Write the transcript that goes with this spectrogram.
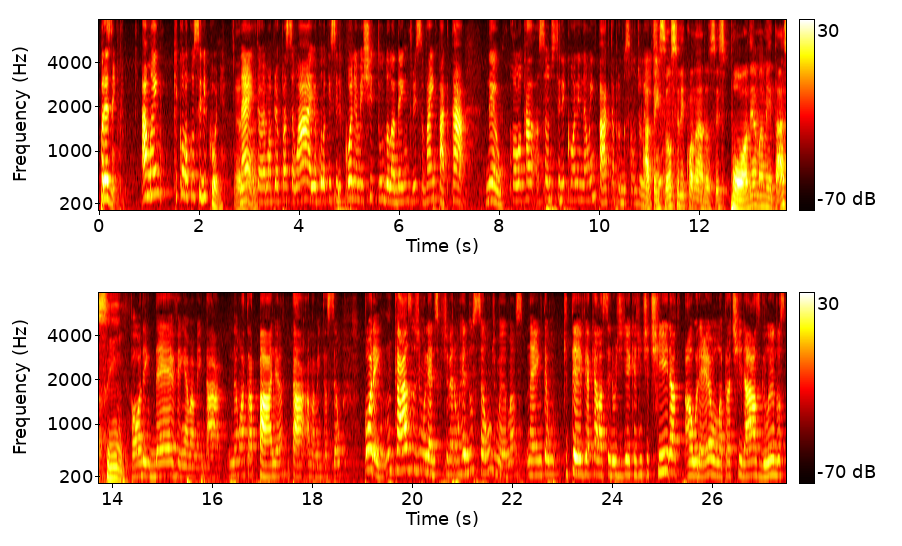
por exemplo, a mãe que colocou silicone, uhum. né? Então é uma preocupação. Ah, eu coloquei silicone, eu mexi tudo lá dentro, isso vai impactar? Não, colocação de silicone não impacta a produção de leite. Atenção siliconada, vocês podem amamentar sim. Podem, devem amamentar, não atrapalha, tá, a amamentação. Porém, em casos de mulheres que tiveram redução de mamas, né, então que teve aquela cirurgia que a gente tira a auréola para tirar as glândulas,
